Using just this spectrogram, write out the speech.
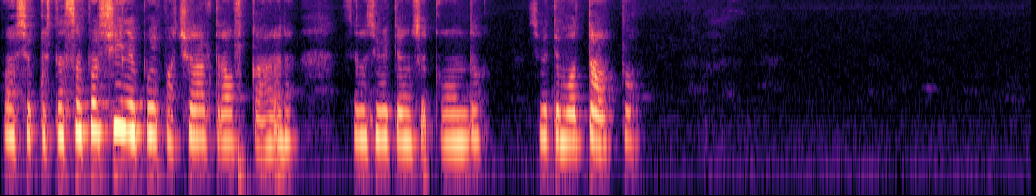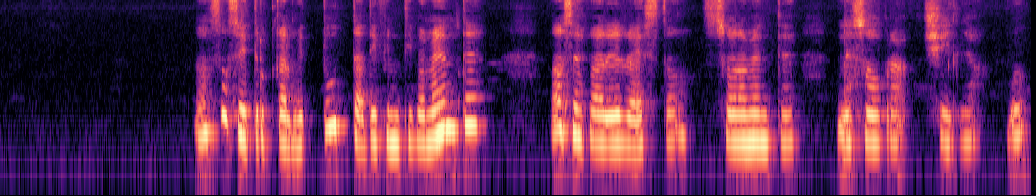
Faccio questa sopracciglia e poi faccio l'altra off camera, se non ci mettiamo un secondo, ci mettiamo troppo. Non so se truccarmi tutta definitivamente o se fare il resto, solamente le sopracciglia. Boh.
